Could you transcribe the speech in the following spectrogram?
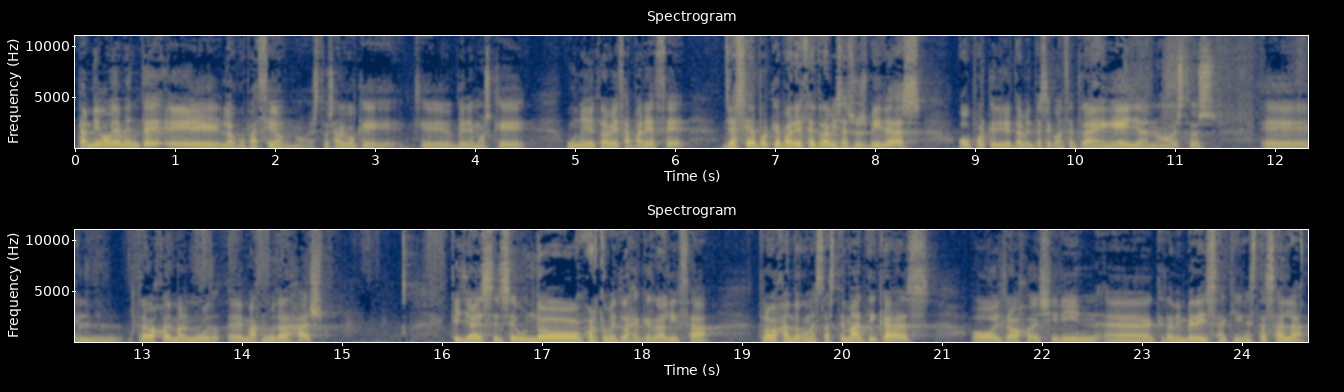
También, obviamente, eh, la ocupación. ¿no? Esto es algo que, que, veremos que una y otra vez aparece, ya sea porque aparece, atraviesa sus vidas o porque directamente se concentra en ella. ¿no? Esto es eh, el trabajo de Mahmoud, eh, Al-Hash, que ya es el segundo cortometraje que realiza trabajando con estas temáticas, o el trabajo de Shirin, eh, que también veréis aquí en esta sala,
